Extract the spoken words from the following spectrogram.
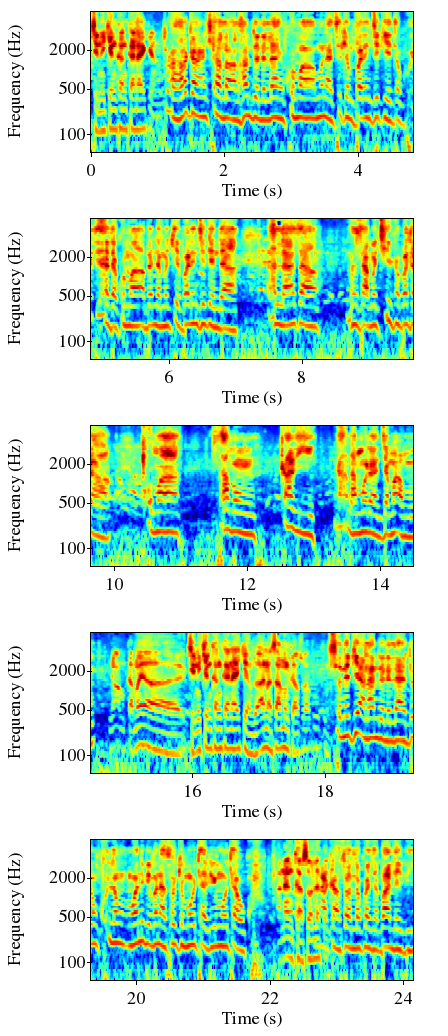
cinikin kankana kenan. to a harkar insha Allah alhamdulillah kuma muna cikin farin ciki da godiya da kuma abin da muke farin cikin da Allah ya sa mun samu ci gaba da kuma samun ƙari ga al'amuran jama'anmu Na'am kamar ya cinikin kankana yake yanzu ana samun kasuwa ko? ciniki alhamdulillah don kullum wani bi muna sauke mota biyu mota uku A nan kasuwar ana Lakwaja. kasuwar lakwaje ba laifi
